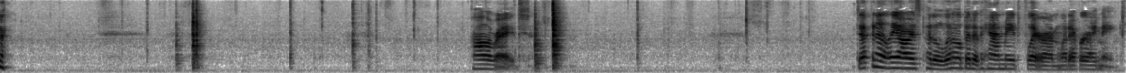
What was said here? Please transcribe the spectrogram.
All right. Definitely always put a little bit of handmade flair on whatever I make.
